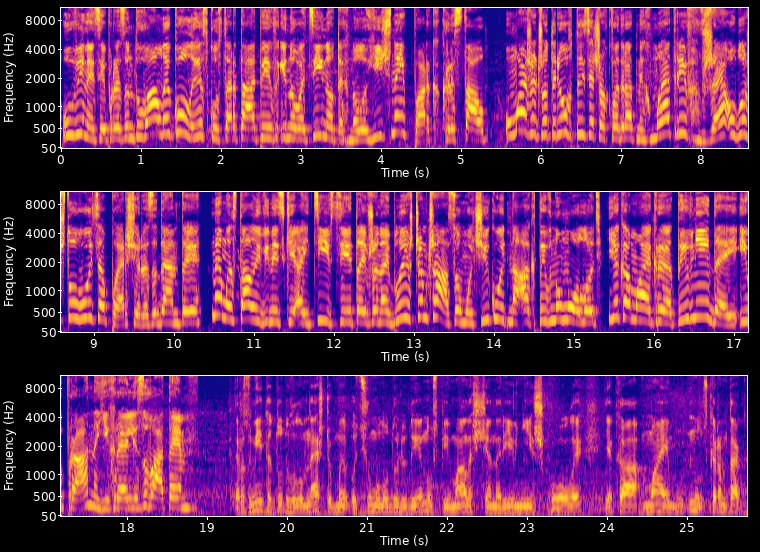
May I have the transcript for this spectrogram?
У Вінниці презентували колиску стартапів інноваційно-технологічний парк Кристал. У майже чотирьох тисячах квадратних метрів вже облаштовуються перші резиденти. Ними стали вінницькі айтівці, та й вже найближчим часом очікують на активну молодь, яка має креативні ідеї і прагне їх реалізувати. Розумієте, тут головне, щоб ми оцю молоду людину спіймали ще на рівні школи, яка має ну скажімо так,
